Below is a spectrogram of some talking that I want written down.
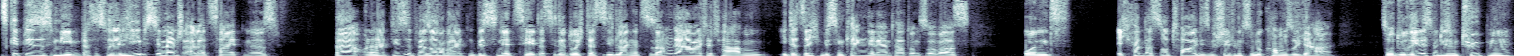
es gibt dieses Meme, dass es so der liebste Mensch aller Zeiten ist. Naja, und dann hat diese Person aber halt ein bisschen erzählt, dass sie dadurch, dass sie lange zusammengearbeitet haben, ihn tatsächlich ein bisschen kennengelernt hat und sowas. Und ich fand das so toll, diese Bestätigung zu bekommen, so ja. So, du redest mit diesem Typen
